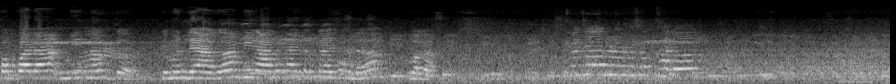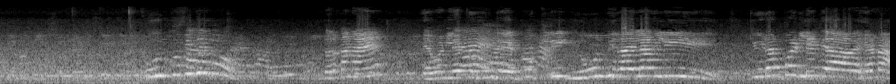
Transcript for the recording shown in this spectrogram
पप्पाला मी नव्हतं. ते म्हणले अगं मी आलो नाही तर काय झालं? बघा सब खा लो उरकू बी दिलो तर का नाही ते म्हणले करून दे घेऊन फिरायला लागली. किड पडली त्या ह्याला.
